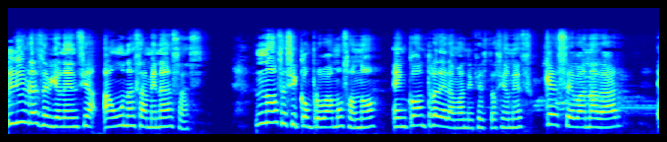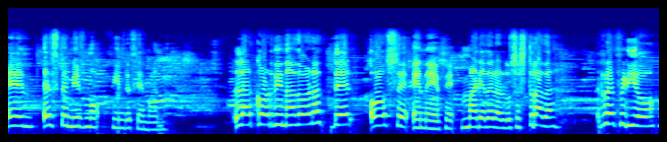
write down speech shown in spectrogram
libres de violencia a unas amenazas. No sé si comprobamos o no en contra de las manifestaciones que se van a dar en este mismo fin de semana. La coordinadora del OCNF, María de la Luz Estrada, refirió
